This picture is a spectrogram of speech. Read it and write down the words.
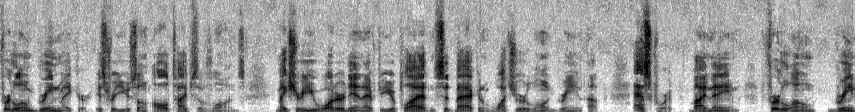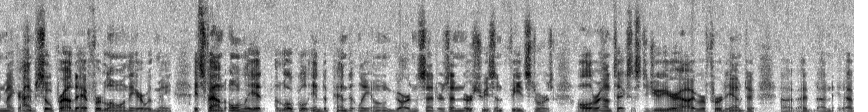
Fertilome Greenmaker is for use on all types of lawns. Make sure you water it in after you apply it and sit back and watch your lawn green up. Ask for it by name. Fertilome Greenmaker. I'm so proud to have Fertilome on the air with me. It's found only at local independently owned garden centers and nurseries and feed stores all around Texas. Did you hear how I referred him to uh, a, a, a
